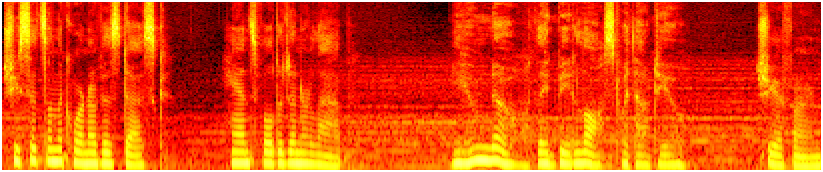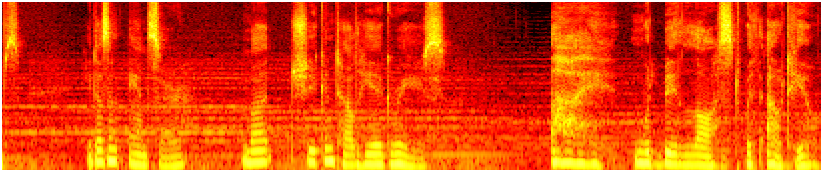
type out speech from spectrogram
She sits on the corner of his desk, hands folded in her lap, you know they'd be lost without you, she affirms. He doesn't answer, but she can tell he agrees. I would be lost without you.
